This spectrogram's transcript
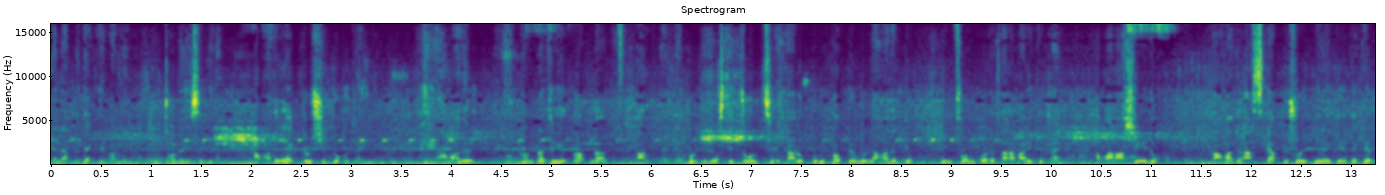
গেলে আপনি দেখতে পাবেন চলে গেছে কিনা। আমাদের একজন শিক্ষকও যায়নি। হ্যাঁ, আমাদের প্রোগ্রামটা যেহেতু আপনার একটা কন্টিনিউসলি চলছে কারও কোনো প্রবলেম হলে আমাদেরকে ইনফর্ম করে তারা বাড়িতে যায় আবার আসে এইরকম। তো আমাদের আজকে আপনি শহীদ মিলে গিয়ে দেখেন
